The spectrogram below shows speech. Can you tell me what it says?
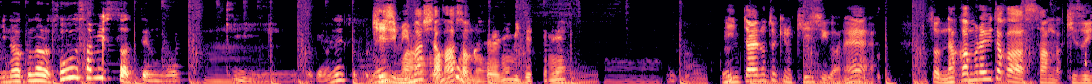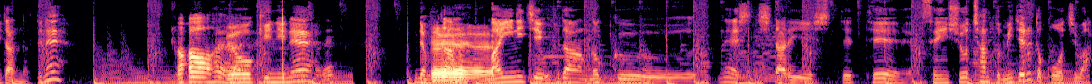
いなくなる、そういう寂しさっていうのもうん大きいんだけどね、ちょっとね。記事見ました？か、その。ね、見ててね。うん引退の時の記事がね、そう、中村豊さんが気づいたんだってね。ああ、はい、はい。病気にね。ね。で、普段、毎日普段ノックね、ししたりしてて、選手をちゃんと見てると、コーチは。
